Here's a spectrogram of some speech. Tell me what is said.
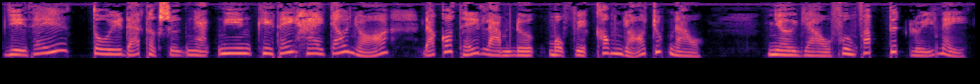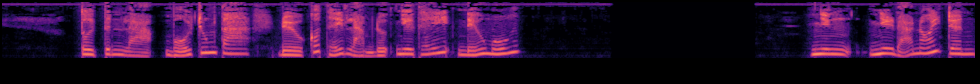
Vì thế tôi đã thật sự ngạc nhiên khi thấy hai cháu nhỏ đã có thể làm được một việc không nhỏ chút nào. Nhờ vào phương pháp tích lũy này, tôi tin là mỗi chúng ta đều có thể làm được như thế nếu muốn. Nhưng như đã nói trên,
